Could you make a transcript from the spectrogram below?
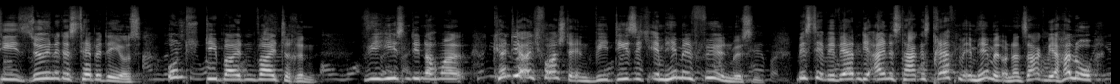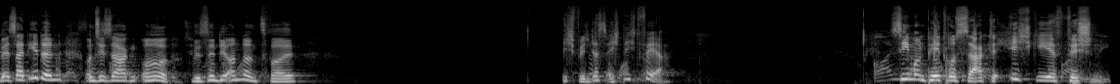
Die Söhne des Zebedeus und die beiden weiteren. Wie hießen die nochmal? Könnt ihr euch vorstellen, wie die sich im Himmel fühlen müssen? Wisst ihr, wir werden die eines Tages treffen im Himmel und dann sagen wir, hallo, wer seid ihr denn? Und sie sagen, oh, wir sind die anderen zwei. Ich finde das echt nicht fair. Simon Petrus sagte, ich gehe fischen.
